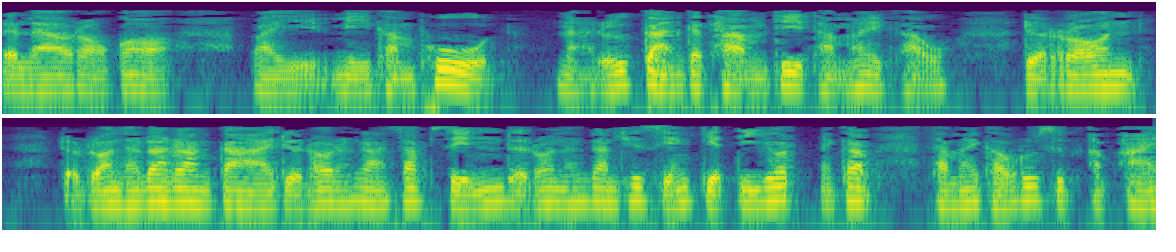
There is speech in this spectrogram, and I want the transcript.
และแล้วเราก็ไปมีคำพูดนะหรือการกระทำที่ทำให้เขาเดือดร้อนเดือดร้อนทางด้านร่างกายเดือดร้อนทางด้านทรัพย์สินเดือดร้อนทางด้านชื่อเสียงเกียรติยศนะครับทำให้เขารู้สึกอับอาย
